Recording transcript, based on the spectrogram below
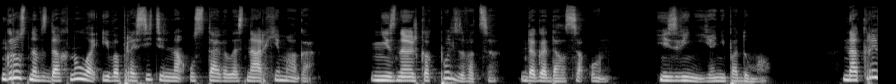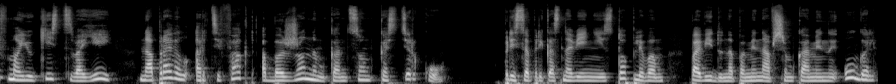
грустно вздохнула и вопросительно уставилась на архимага. «Не знаешь, как пользоваться?» – догадался он. «Извини, я не подумал». Накрыв мою кисть своей, направил артефакт обожженным концом к костерку. При соприкосновении с топливом, по виду напоминавшим каменный уголь,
